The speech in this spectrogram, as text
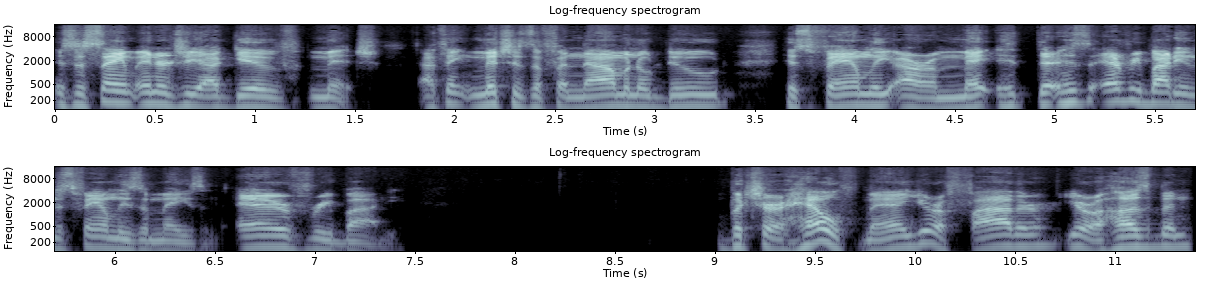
It's the same energy I give Mitch. I think Mitch is a phenomenal dude. His family are amazing. His everybody in his family is amazing. Everybody. But your health, man. You're a father. You're a husband.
